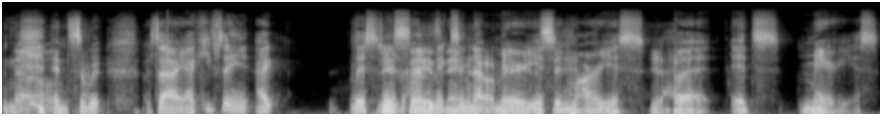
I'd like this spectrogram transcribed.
no. And so, sorry, I keep saying I listeners. Say I'm mixing up however you're gonna Marius and. Marius. Yeah. but it's Marius.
